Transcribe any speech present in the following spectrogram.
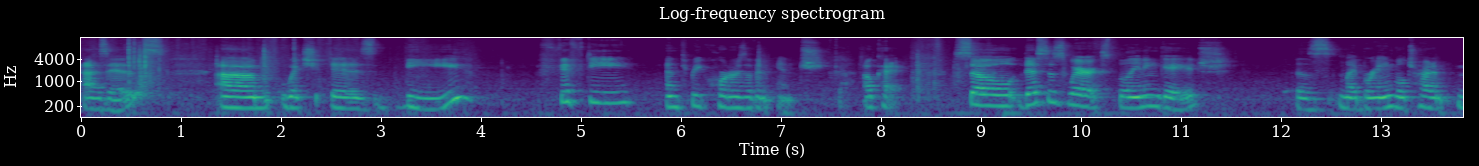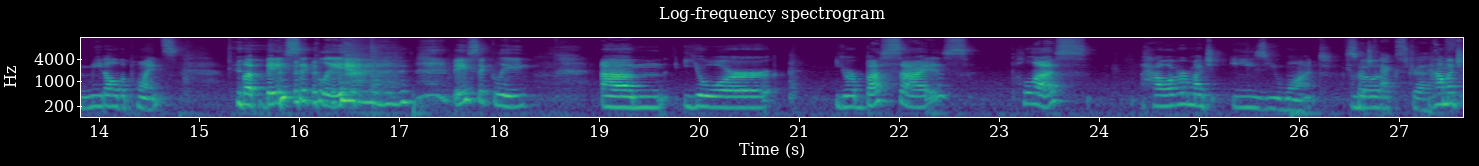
as is, um, which is B, fifty and three quarters of an inch. Okay, so this is where explaining gauge is my brain will try to meet all the points. But basically, basically, um, your your bust size plus however much ease you want. How much extra? How much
